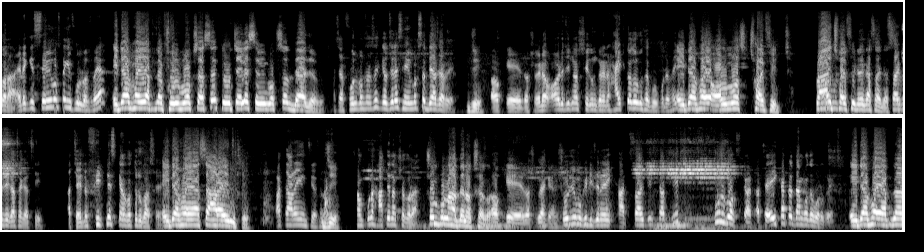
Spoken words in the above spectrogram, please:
করা। এটা কি সেমি বক্স নাকি ফুল বক্স ভাইয়া? এটা ভাই আপনার ফুল বক্স আছে কেউ চাইলে সেমি বক্স দেওয়া যাবে। আচ্ছা ফুল বক্স আছে কেউ চাইলে সেমি বক্স দেওয়া যাবে? জি। ওকে দর্শক এটা অরিজিনাল সেগুন কাঠের হাইট কত থাকবে উপরে ভাই? এটা ভাই অলমোস্ট ছয় ফিট প্রায় ছয় ফিটের কাছাকাছি। ছয় ফিটের কাছাকাছি। আচ্ছা এটা ফিটনেস কতটুকু আছে? এটা ভাই আছে আড়াই ইঞ্চি পাকা আড়াই ইঞ্চি আছে জি। সম্পূর্ণ হাতে নকশা করা? সম্পূর্ণ হাতে নকশা করা। ওকে দর্শক দেখেন সূর্যমুখী ডিজাইনের এই খাট ছয় ফিট সাত ফিট ফুল বক্স কাট আচ্ছা এই খাটটার দাম কত পড়বে? এইটা ভাই আপনার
